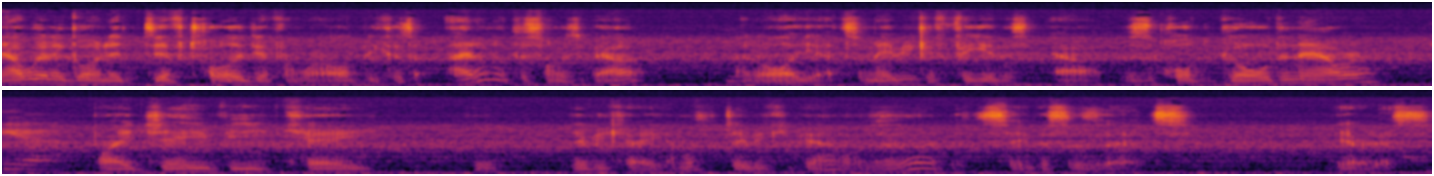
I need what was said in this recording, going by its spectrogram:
now we're gonna go in a diff, totally different world because I don't know what this song's about at all yet. So maybe you can figure this out. This is called Golden Hour Yeah. by JVK. JVK. I must JVK Piano. Is it? Let's see. This is it. There it is.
